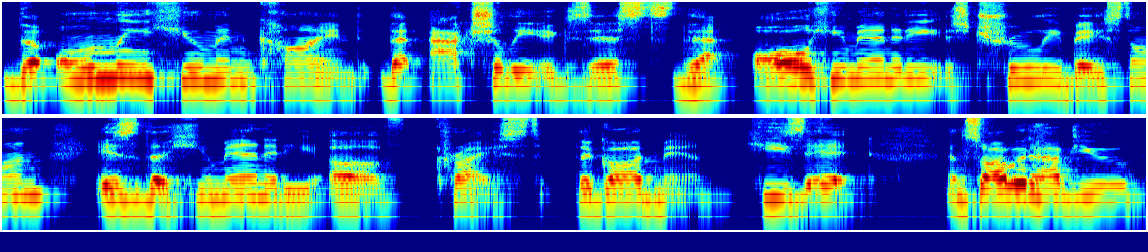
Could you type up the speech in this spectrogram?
the only humankind that actually exists that all humanity is truly based on is the humanity of Christ, the God man. He's it. And so I would have you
